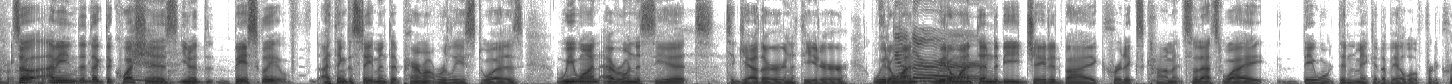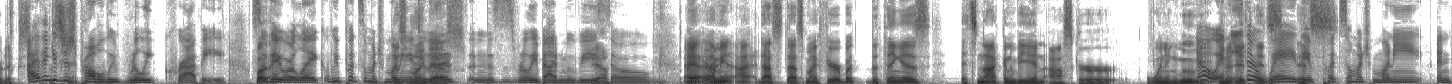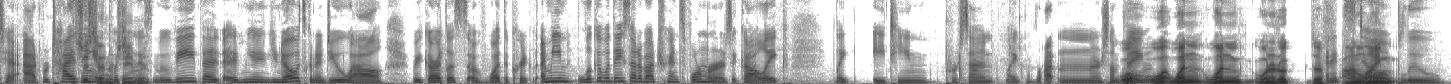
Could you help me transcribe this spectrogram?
so, I mean, the, the the question is, you know, th- basically, I think the statement that Paramount released was, we want everyone to see it together in a theater. We don't want we don't want them to be jaded by critics' comments. So that's why they weren't didn't make it available for the critics. I think to it's just probably really crappy. so they were like, we put so much money That's into this, guess. and this is really bad movie. Yeah. So I, I agree. mean, I, that's that's my fear. But the thing is, it's not going to be an Oscar winning movie. No, and know, either it, it's, way, it's, they've put so much money into advertising and pushing this movie that uh, I mean, you know it's going to do well, regardless of what the critics. I mean, look at what they said about Transformers. It got like like 18% like rotten or something. Well, one, one, one of the, the online blue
